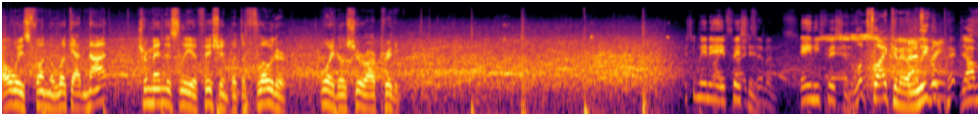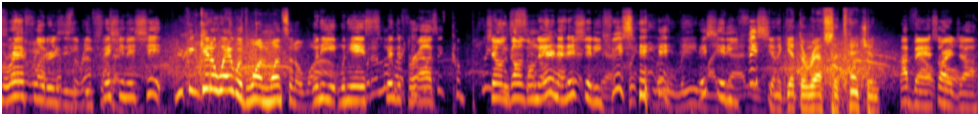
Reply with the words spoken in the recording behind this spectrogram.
Always fun to look at. Not tremendously efficient, but the floater, boy, those sure are pretty. What you mean they ain't Right side efficient? They ain't efficient. Looks like an illegal pick. Ja Morant floater is efficient as shit. You can get away with one once in a while. When he when he ain't it suspended like for he uh showing guns on the internet, that his shit pick. efficient. Quick little lean His like shit that is efficient. Gonna get the ref's attention. My bad. Sorry, John.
